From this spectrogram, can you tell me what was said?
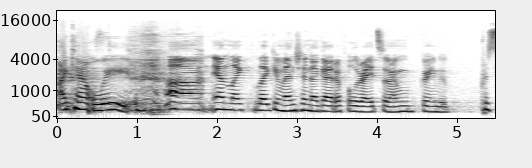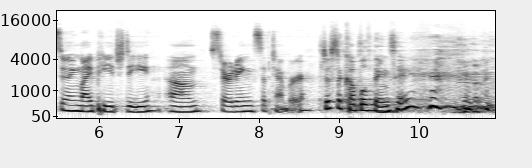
I can't wait. Um, and like like you mentioned, I got a full ride, so I'm going to be pursuing my PhD um, starting September. Just a couple things, hey?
